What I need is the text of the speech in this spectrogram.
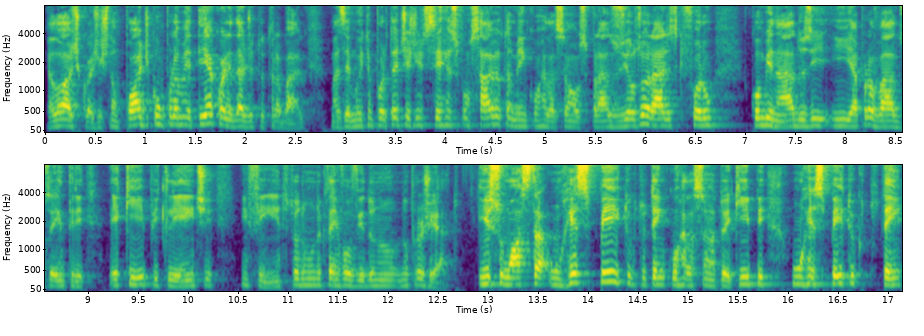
É lógico, a gente não pode comprometer a qualidade do trabalho, mas é muito importante a gente ser responsável também com relação aos prazos e aos horários que foram combinados e, e aprovados entre equipe, cliente, enfim, entre todo mundo que está envolvido no, no projeto. Isso mostra um respeito que tu tem com relação à tua equipe, um respeito que tu tem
